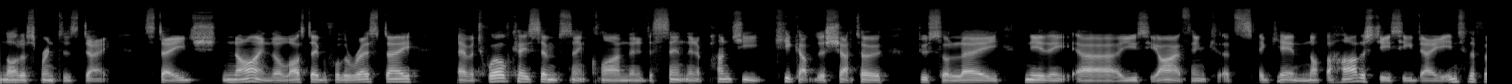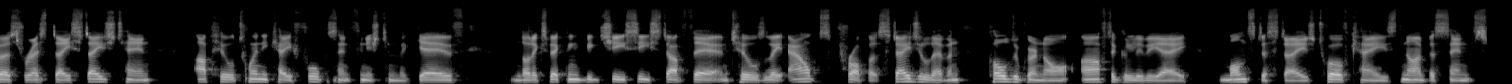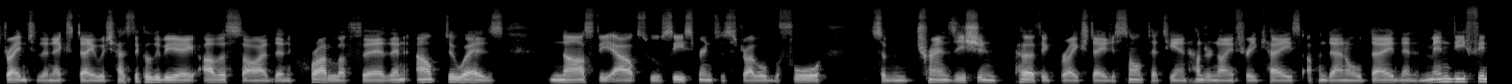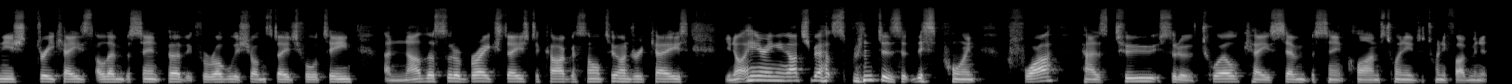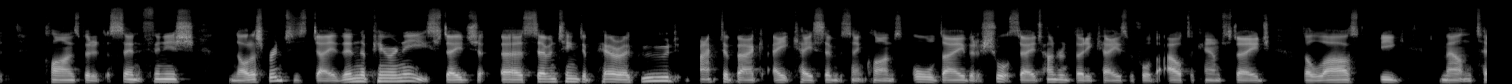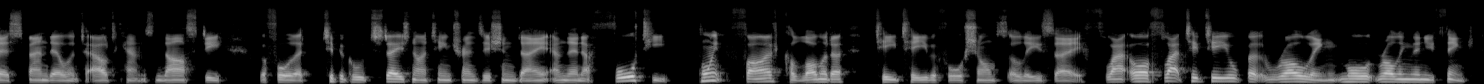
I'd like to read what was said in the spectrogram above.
not a sprinter's day. Stage 9, the last day before the rest day, they have a 12K, 7% climb, then a descent, then a punchy kick up the Chateau du Soleil near the uh, UCI, I think. That's, again, not the hardest GC day. Into the first rest day, stage 10, uphill 20K, 4% finish to Megève. Not expecting big GC stuff there until the Alps proper. Stage 11, Col du Granon after Galibier, monster stage, 12Ks, 9%, straight into the next day, which has the Galibier other side, then de la Fer, then Alpe d'Huez, nasty Alps. We'll see sprinters struggle before some transition, perfect break stages. Saint Etienne, 193 Ks up and down all day. Then the Mendy finished 3 Ks, 11%, perfect for Roglic on stage 14. Another sort of break stage to Carcassonne, 200 Ks. You're not hearing much about sprinters at this point. Foix has two sort of 12 K, 7% climbs, 20 to 25 minute climbs, but a descent finish not a sprinter's day. Then the Pyrenees, stage uh, 17 to Peyragudes, back to back 8K, 7% climbs all day, but a short stage, 130Ks before the Hautacam stage. The last big mountain test, Spandelles into Hautacam's nasty before the typical stage 19 transition day, and then a 40.5 kilometer TT before Champs Elysees. Flat or oh, flat TT, but rolling, more rolling than you think.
